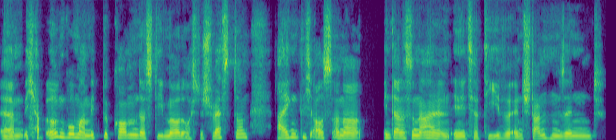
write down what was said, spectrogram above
Ähm, ich habe irgendwo mal mitbekommen, dass die mörderischen Schwestern eigentlich aus einer internationalen Initiative entstanden sind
